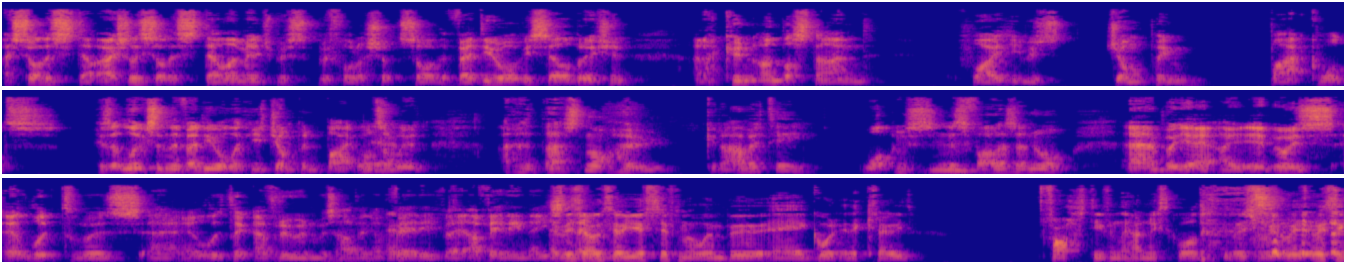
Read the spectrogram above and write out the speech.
I saw the still, I actually saw the still image before I saw the video of his celebration, and I couldn't understand why he was jumping backwards because it looks in the video like he's jumping backwards Yeah. away, and that's not how gravity works, Mm-hmm. as far as I know. Um, but yeah, I, it was. It looked was. Uh, it looked like everyone was having a very, ve- a very nice. Time. It was time. also Youssouf Mulumbu uh, going to the crowd first, even though Henry scored, which was, a good. was a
